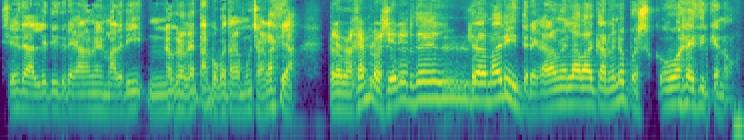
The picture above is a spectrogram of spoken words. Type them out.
Si eres del Atleti y te el Madrid, no creo que tampoco te haga mucha gracia. Pero, por ejemplo, si eres del Real Madrid y te regalan el Valcarnero, pues ¿cómo vas a decir que no?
